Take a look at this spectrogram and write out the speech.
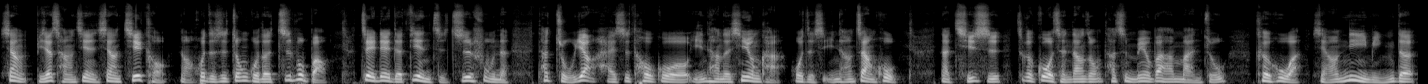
像比较常见，像接口啊，或者是中国的支付宝这一类的电子支付呢，它主要还是透过银行的信用卡或者是银行账户。那其实这个过程当中，它是没有办法满足客户啊想要匿名的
